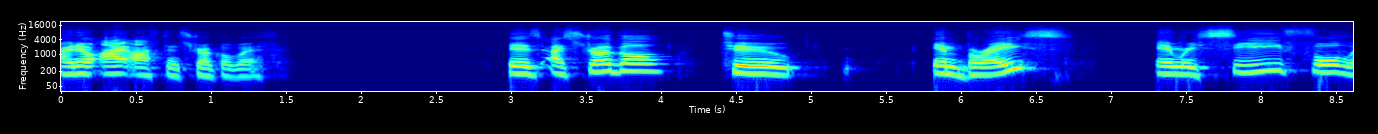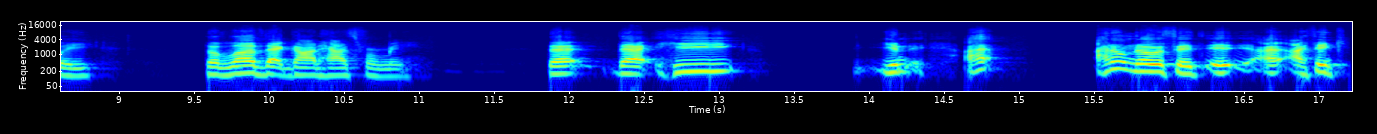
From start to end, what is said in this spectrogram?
I know I often struggle with is I struggle to embrace and receive fully the love that God has for me. That that He, you I I don't know if it, it I, I think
